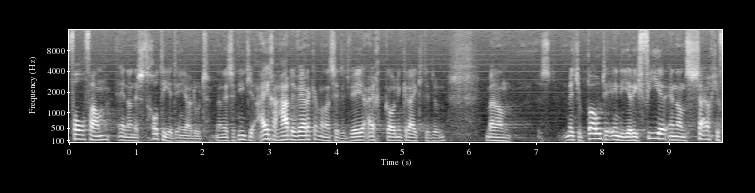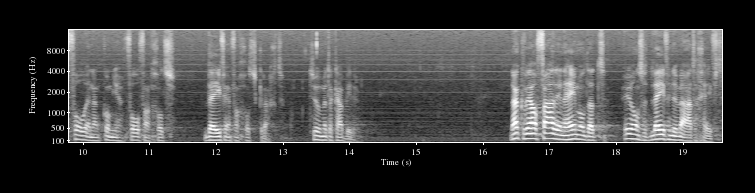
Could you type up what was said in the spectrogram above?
vol van en dan is het God die het in jou doet. Dan is het niet je eigen harde werken, want dan zit het weer je eigen koninkrijkje te doen. Maar dan met je poten in die rivier en dan zuig je vol en dan kom je vol van Gods leven en van Gods kracht. Zullen we met elkaar bidden? Dank u wel, Vader in de hemel, dat u ons het levende water geeft.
